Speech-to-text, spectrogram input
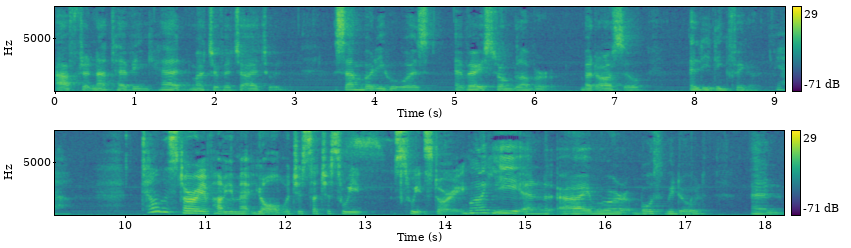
after not having had much of a childhood, somebody who was a very strong lover, but also a leading figure. Yeah. Tell the story of how you met Joel, which is such a sweet, sweet story. Well, he and I were both widowed, and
